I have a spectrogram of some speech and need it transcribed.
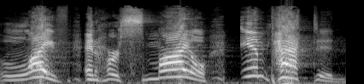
life and her smile impacted.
